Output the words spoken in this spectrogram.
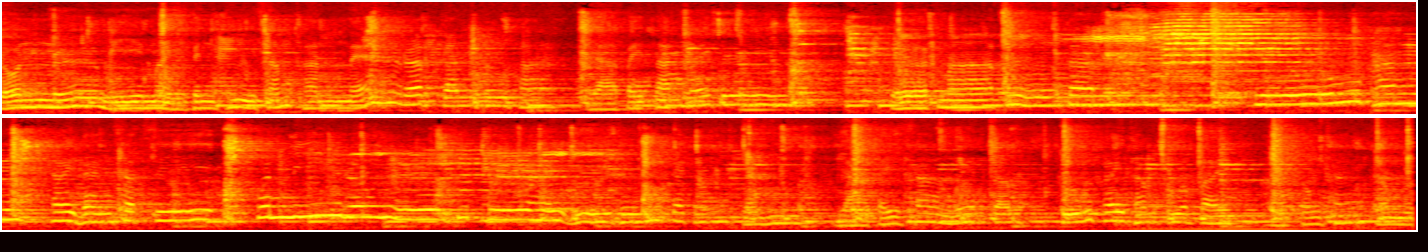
จนหรือมีไม่เป็นที่สำคัญแม้รักกันพึ่งพาอย่าไปตัดไม้ตรีเกิดมาพึ่งกันผิวพันธ ใช่แบ่งสักสีวันนี้เราอยู่คิดดูให้ดีถึงจะจำกันอย่าไปสร้างเวรกรรมถึงใครทำชั่วไปอาจต้องใช้กรรมเว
